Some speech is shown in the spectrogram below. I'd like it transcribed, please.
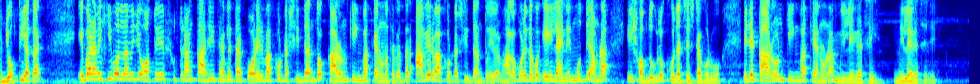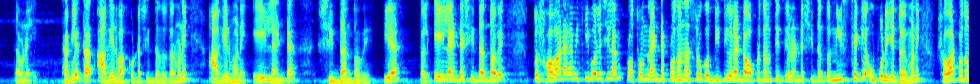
যুক্তি আকার। এবার আমি কি বললাম যে অতএব সুতরাং কাজেই থাকলে তার পরের বাক্যটা সিদ্ধান্ত, কারণ কিংবা কেননা থাকলে তার আগের বাক্যটা সিদ্ধান্ত। এবার ভালো করে দেখো, এই লাইনের মধ্যে আমরা এই শব্দগুলো খোঁজার চেষ্টা করব। এই যে কারণ কিংবা কেননা মিলে গেছে মিলে গেছে যে। তার মানে থাকলে তার আগের বাক্যটা সিদ্ধান্ত, তার মানে আগের মানে এই লাইনটা সিদ্ধান্ত হবে। ক্লিয়ার? তাহলে এই লাইনটা সিদ্ধান্ত হবে। তো সবার আগে আমি কি বলেছিলাম? প্রথম লাইনটা প্রধানাশ্রক ও দ্বিতীয় লাইনটা অপ্রধান তৃতীয় লাইনটা সিদ্ধান্ত নিচ থেকে উপরে যেতে হবে। মানে সবার প্রথম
